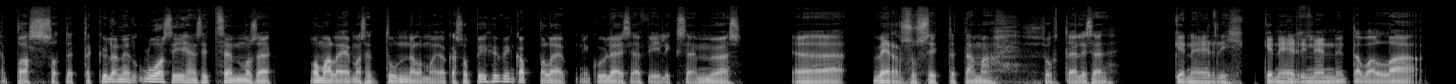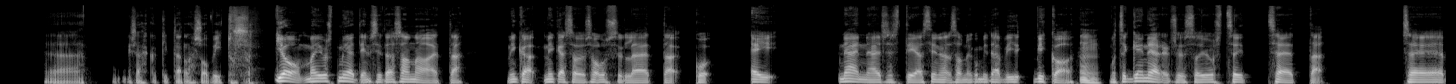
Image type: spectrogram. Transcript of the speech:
ja bassot, että kyllä ne luo siihen sitten semmoisen omaleimaisen tunnelman, joka sopii hyvin kappaleen niin kuin yleiseen fiilikseen myös, ää, versus sitten tämä suhteellisen geneeri, geneerinen tavallaan ää, sähkökitarasovitus. Joo, mä just mietin sitä sanaa, että mikä, mikä se olisi ollut silleen, että kun ei näennäisesti ja sinänsä ole niinku mitään vi- vikaa, Mm. mutta se geneerisyys on just se, se, että se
